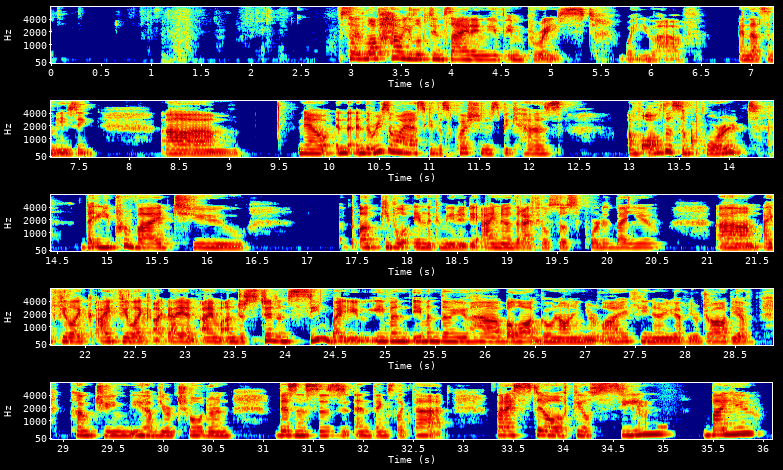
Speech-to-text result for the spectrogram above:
so I love how you looked inside and you've embraced what you have, and that's amazing. Um, now, and, and the reason why I ask you this question is because of all the support that you provide to uh, people in the community. I know that I feel so supported by you. Um, I feel like I feel like I, I am understood and seen by you, even even though you have a lot going on in your life. You know, you have your job, you have coaching, you have your children, businesses, and things like that. But I still feel seen by you,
